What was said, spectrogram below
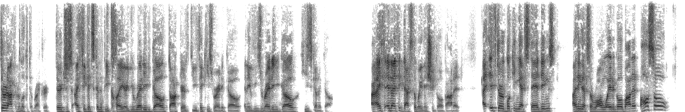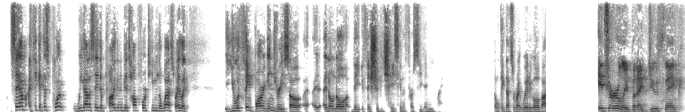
they're not going to look at the record. They're just I think it's going to be Klay, Are you ready to go, Doctor? Do you think he's ready to go? And if he's ready to go, he's going to go. I, and I think that's the way they should go about it. If they're looking at standings, I think that's the wrong way to go about it. Also, Sam, I think at this point we got to say they're probably going to be a top four team in the West, right? Like you would think, barring injury. So I, I don't know if they should be chasing the first seed anyway. Don't think that's the right way to go about it. It's early, but I do think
